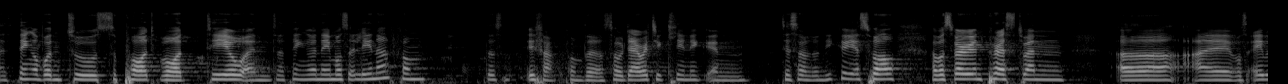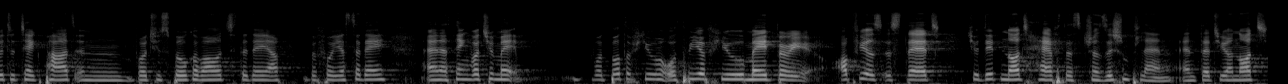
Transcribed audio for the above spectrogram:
I think I want to support what Theo and I think her name was Elena from the IFA from the Solidarity Clinic in Thessaloniki as well. I was very impressed when uh, I was able to take part in what you spoke about the day before yesterday, and I think what you made, what both of you or three of you made very obvious is that you did not have this transition plan, and that you're not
